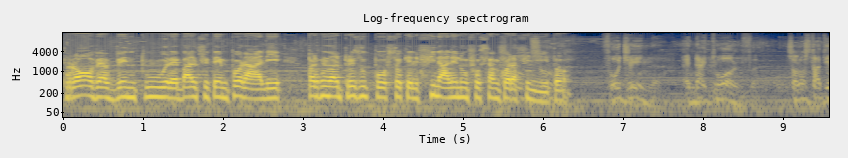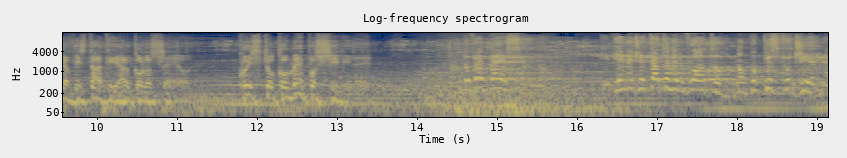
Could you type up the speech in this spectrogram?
prove, avventure, balzi temporali partendo dal presupposto che il finale non fosse ancora finito. Fujin e Nightwolf sono stati avvistati al Colosseo. Questo com'è possibile? Dovrebbe esserlo. Chi viene gettato nel vuoto non può più sfuggirne.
